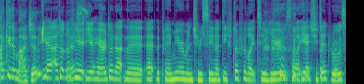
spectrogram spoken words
I could imagine. Yeah, I don't know Yes. if you, you heard her at the at the premiere when she was saying I deefed her for like two years. like, yeah, she did, Rose,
